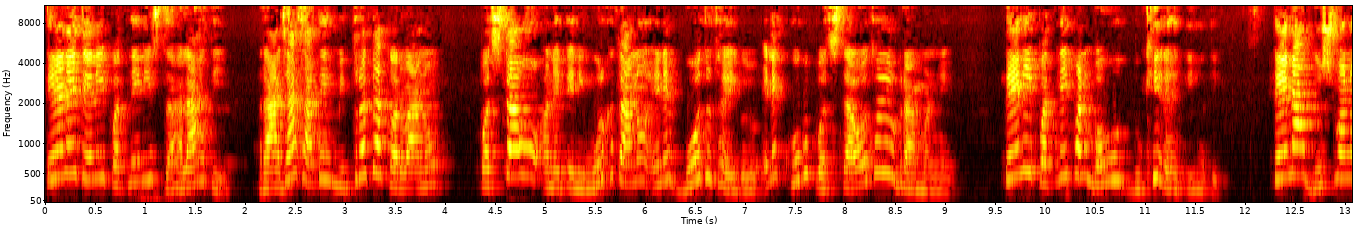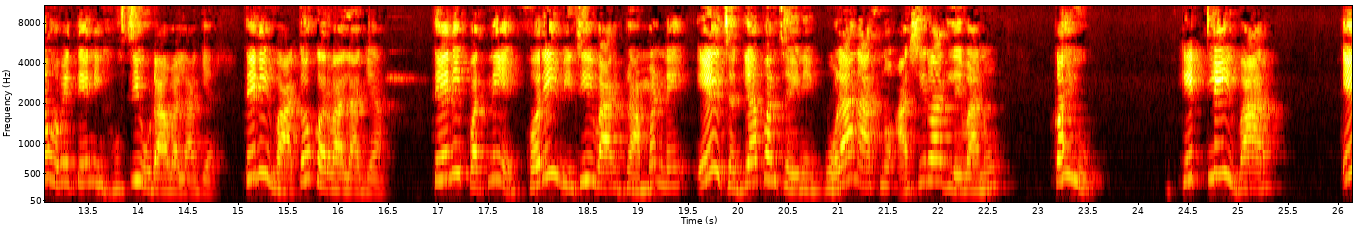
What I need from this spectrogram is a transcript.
તેણે તેની પત્નીની સલાહથી રાજા સાથે મિત્રતા કરવાનો પછતાવો અને તેની મૂર્ખતાનો એને બોધ થઈ ગયો. એને ખૂબ પછતાવો થયો બ્રાહ્મણને. તેની પત્ની પણ બહુ દુઃખી રહેતી હતી. તેના દુશ્મનો હવે તેની હસી ઉડાવવા લાગ્યા. તેની વાતો કરવા લાગ્યા. તેની પત્નીએ ફરી બીજી વાર બ્રાહ્મણને એ જગ્યા પર જઈને ભોળાનાથનો આશીર્વાદ લેવાનું કહ્યું. કેટલી વાર? એ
